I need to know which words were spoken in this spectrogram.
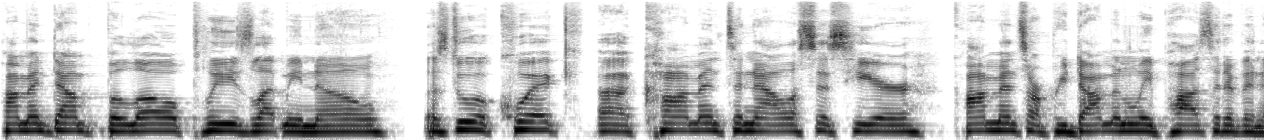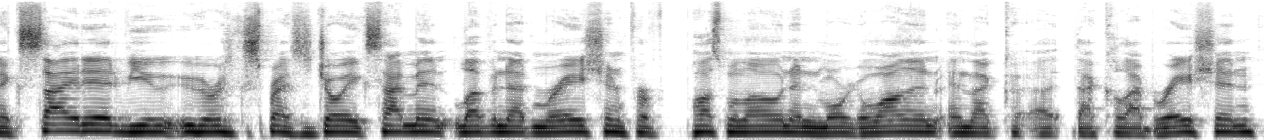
Comment down below. Please let me know. Let's do a quick uh, comment analysis here. Comments are predominantly positive and excited. Viewers express joy, excitement, love, and admiration for Post Malone and Morgan Wallen and that uh, that collaboration.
